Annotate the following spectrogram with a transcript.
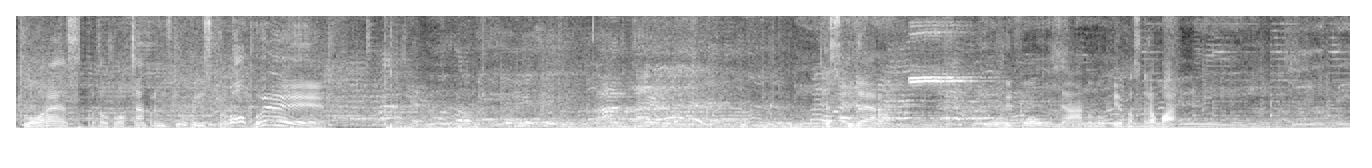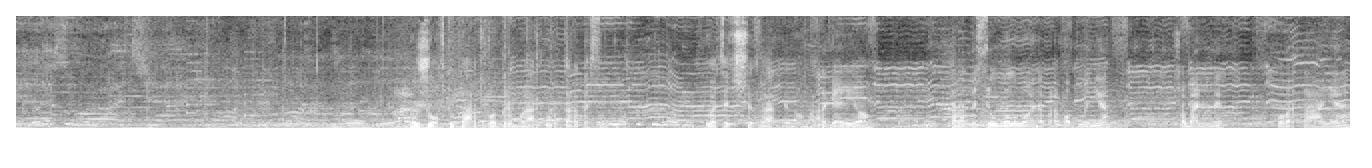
Флорес продовжував центром із другої спроби. Ескудеро. Другий фол для Нунуки Вастраба. Жовту картку отримує Артур Таратасюк. 24 номер. Аргеріо. Таратасюк головою на перехоплення. Шабельник повертає.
